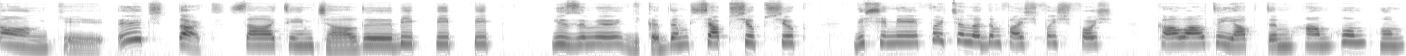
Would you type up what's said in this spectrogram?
Son 2, 3, 4. Saatim çaldı bip bip bip. Yüzümü yıkadım şap şup şup. Dişimi fırçaladım faş fış foş. Kahvaltı yaptım ham hum hum.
